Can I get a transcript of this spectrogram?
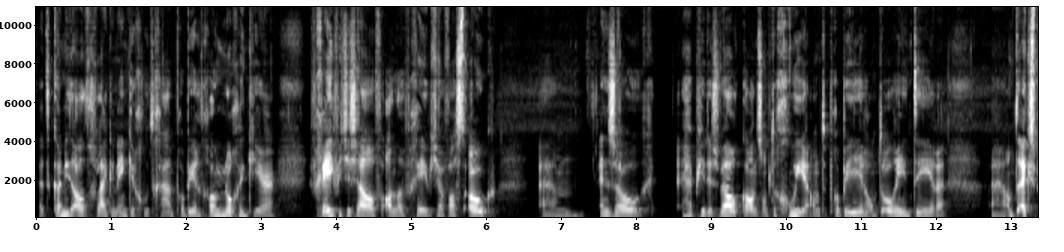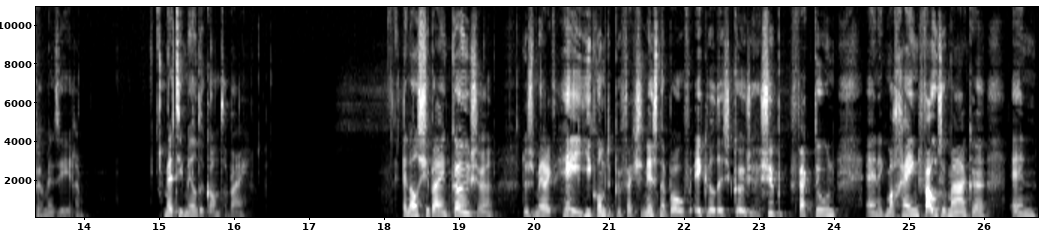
Het kan niet altijd gelijk in één keer goed gaan. Probeer het gewoon nog een keer. Vergeef het jezelf, anderen vergeven het jou vast ook. Um, en zo heb je dus wel kans om te groeien, om te proberen, om te oriënteren, uh, om te experimenteren. Met die milde kant erbij. En als je bij een keuze dus merkt, hey, hier komt die perfectionist naar boven. Ik wil deze keuze super perfect doen en ik mag geen fouten maken. En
